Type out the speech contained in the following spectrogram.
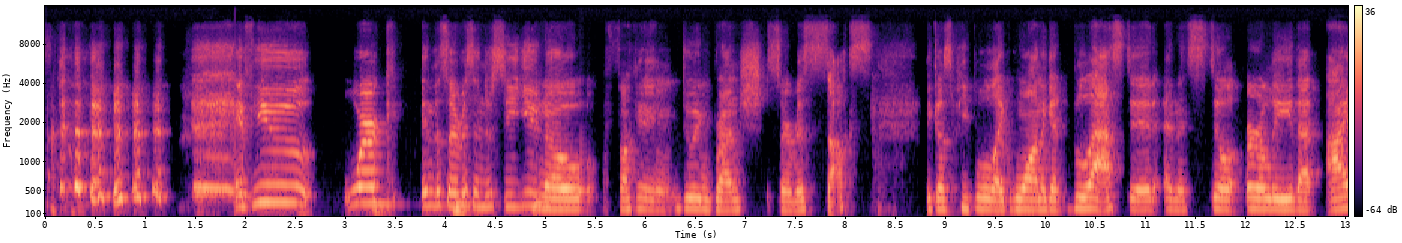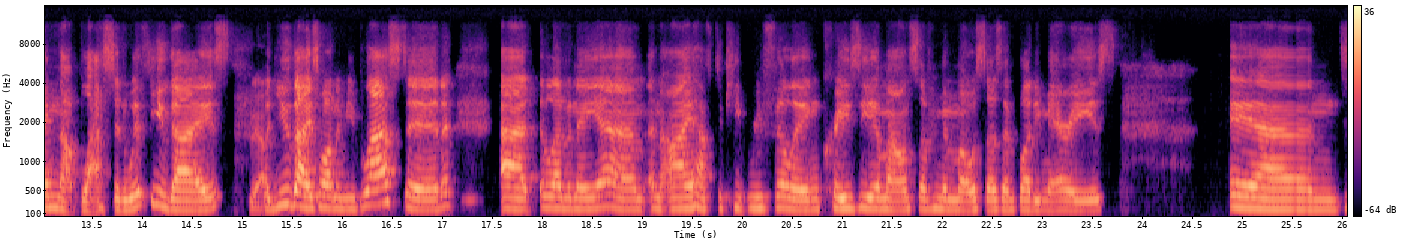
If you work in the service industry, you know fucking doing brunch service sucks because people like want to get blasted and it's still early that I'm not blasted with you guys, yeah. but you guys want to be blasted at 11 a.m. and I have to keep refilling crazy amounts of mimosas and Bloody Marys. And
